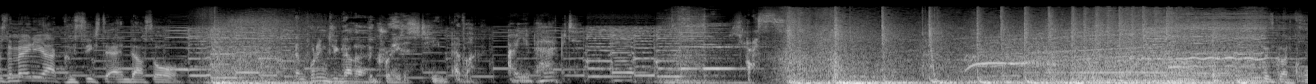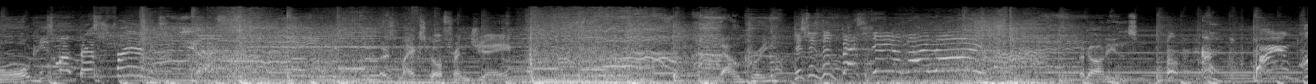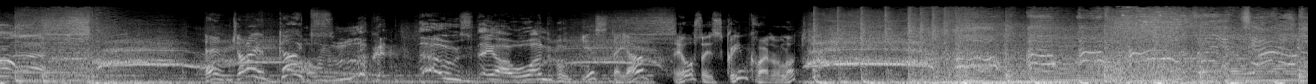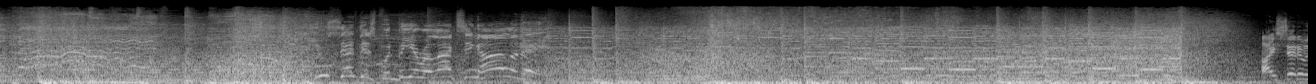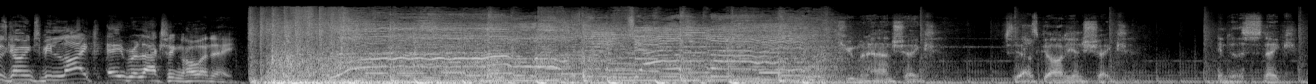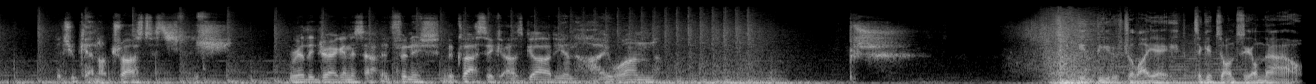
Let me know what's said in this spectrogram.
There's a maniac who seeks to end us all. I'm putting together the greatest team ever. Are you packed? Yes. We've got Korg. He's my best friend. Yes. There's my ex-girlfriend Jane. Valkyrie. This is the best day of my life! The Guardians. Oh. And giant goats. Oh, look at those. They are wonderful. Yes, they are. They also scream quite a lot. You said this would be a relaxing holiday. I said it was going to be like a relaxing holiday. Human handshake. It's the Asgardian shake. Into the snake that you cannot trust. Really dragging this out. And finish the classic Asgardian high one. In theaters July 8th. Tickets on sale now.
